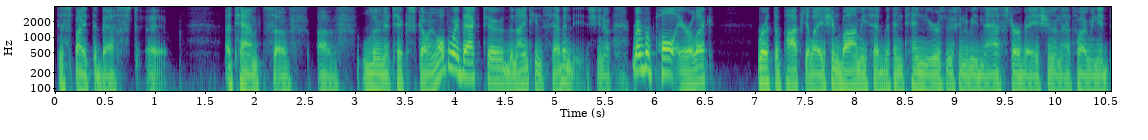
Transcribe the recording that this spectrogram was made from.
despite the best uh, attempts of, of lunatics going all the way back to the 1970s. You know, remember Paul Ehrlich? Wrote the population bomb. He said within 10 years there's going to be mass starvation, and that's why we need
